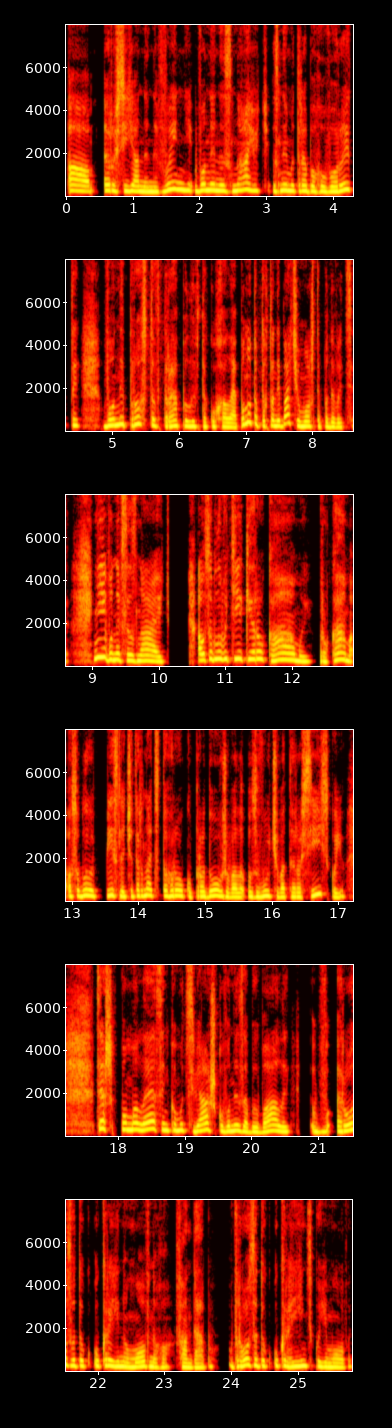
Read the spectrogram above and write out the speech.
А росіяни не винні, вони не знають, з ними треба говорити. Вони просто втрапили в таку халепу. Ну, тобто, хто не бачив, можете подивитися. Ні, вони все знають. А особливо ті, які роками, роками, особливо після 14-го року продовжували озвучувати російською, це ж по малесенькому цвяшку вони забивали в розвиток україномовного фандабу, в розвиток української мови.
